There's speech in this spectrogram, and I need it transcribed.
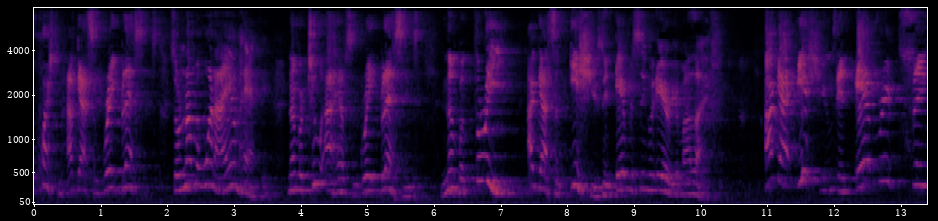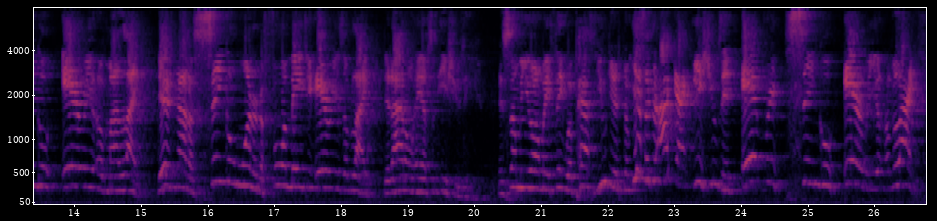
question. I've got some great blessings. So, number one, I am happy. Number two, I have some great blessings. Number three, I got some issues in every single area of my life. I got issues in every single area of my life. There's not a single one of the four major areas of life that I don't have some issues in. And some of you all may think, well, Pastor, you just don't. Yes, I do. I got issues in every single area of life.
